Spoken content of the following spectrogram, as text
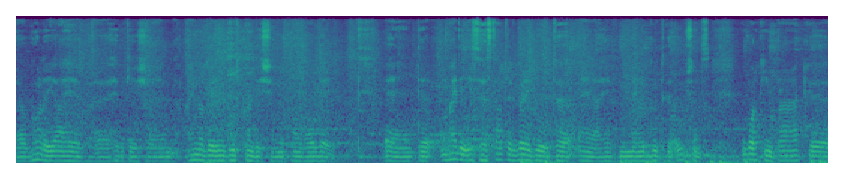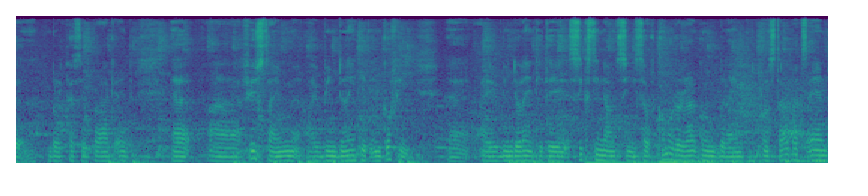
Uh, day I have uh, vacation and I'm not in good condition on whole day. And uh, my day started very good uh, and I have many good options. Work in Prague, uh, breakfast in Prague and uh, uh, first time I've been donated in coffee. I've been donated uh, 16 ounces of Komodo Dragon blend from Starbucks and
